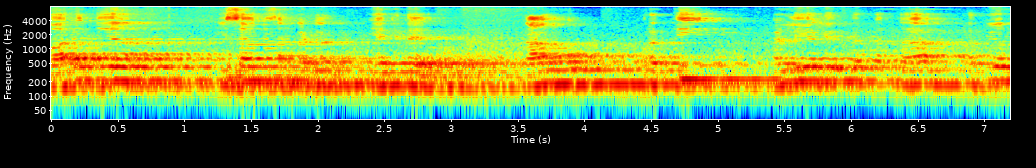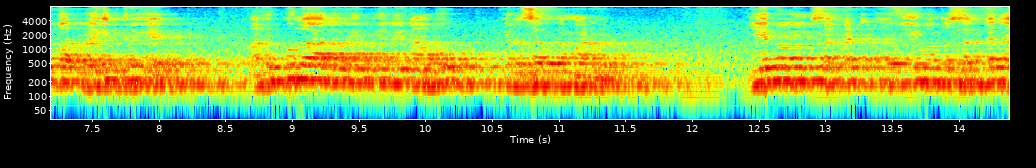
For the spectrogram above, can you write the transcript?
ಭಾರತೀಯ ಕಿಸಾನ್ ಸಂಘಟನೆ ಏನಿದೆ, ನಾವು ಪ್ರತಿ ಹಳ್ಳಿಯಲ್ಲಿರ್ತಕ್ಕಂತಹ ಪ್ರತಿಯೊಬ್ಬ ರೈತರಿಗೆ ಅನುಕೂಲ ಆಗೋ ರೀತಿಯಲ್ಲಿ ನಾವು ಕೆಲಸವನ್ನು ಮಾಡಬೇಕು. ಏನೋ ಈ ಸಂಘಟನೆ ಈ ಒಂದು ಸಂಘದ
